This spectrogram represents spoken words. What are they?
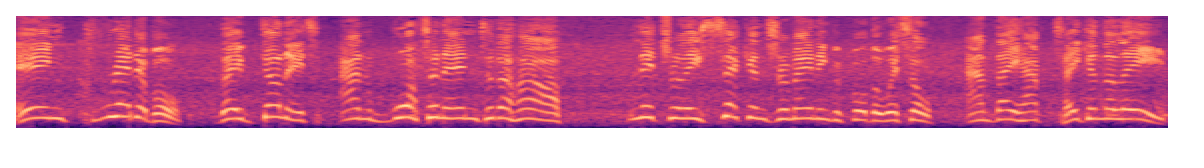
Incredible! They've done it, and what an end to the half. Literally seconds remaining before the whistle, and they have taken the lead.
